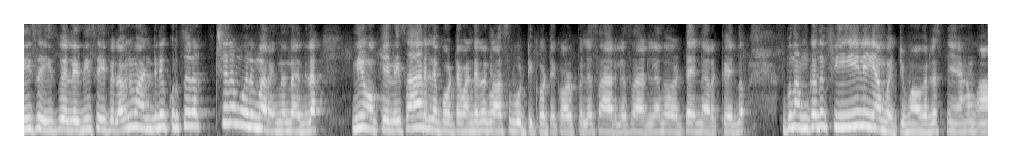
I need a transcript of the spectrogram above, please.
നീ സേഫ് അല്ലേ? നീ സേഫ് അല്ലേ? അവന് വണ്ടിനെ കുറിച്ച് ഒരു അക്ഷരം പോലും പറയുന്നുണ്ടായിരുന്നില്ല നീ ഓക്കെ അല്ലേ? സാറില്ല പോട്ടെ വണ്ടിയുടെ ഗ്ലാസ് പൊട്ടിക്കോട്ടെ കുഴപ്പമില്ല സാറില്ല സാറില്ല എന്ന് പറഞ്ഞിട്ട് എന്നെ ഇറക്കായിരുന്നു അപ്പൊ നമുക്കത് ഫീൽ ചെയ്യാൻ പറ്റും അവരുടെ സ്നേഹം ആ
